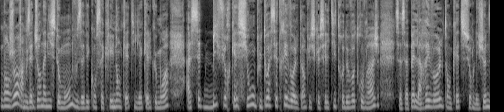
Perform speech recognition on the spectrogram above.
Bonjour. Vous êtes journaliste au Monde. Vous avez consacré une enquête il y a quelques mois à cette bifurcation, ou plutôt à cette révolte, hein, puisque c'est le titre de votre ouvrage. Ça s'appelle La révolte, enquête sur les jeunes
